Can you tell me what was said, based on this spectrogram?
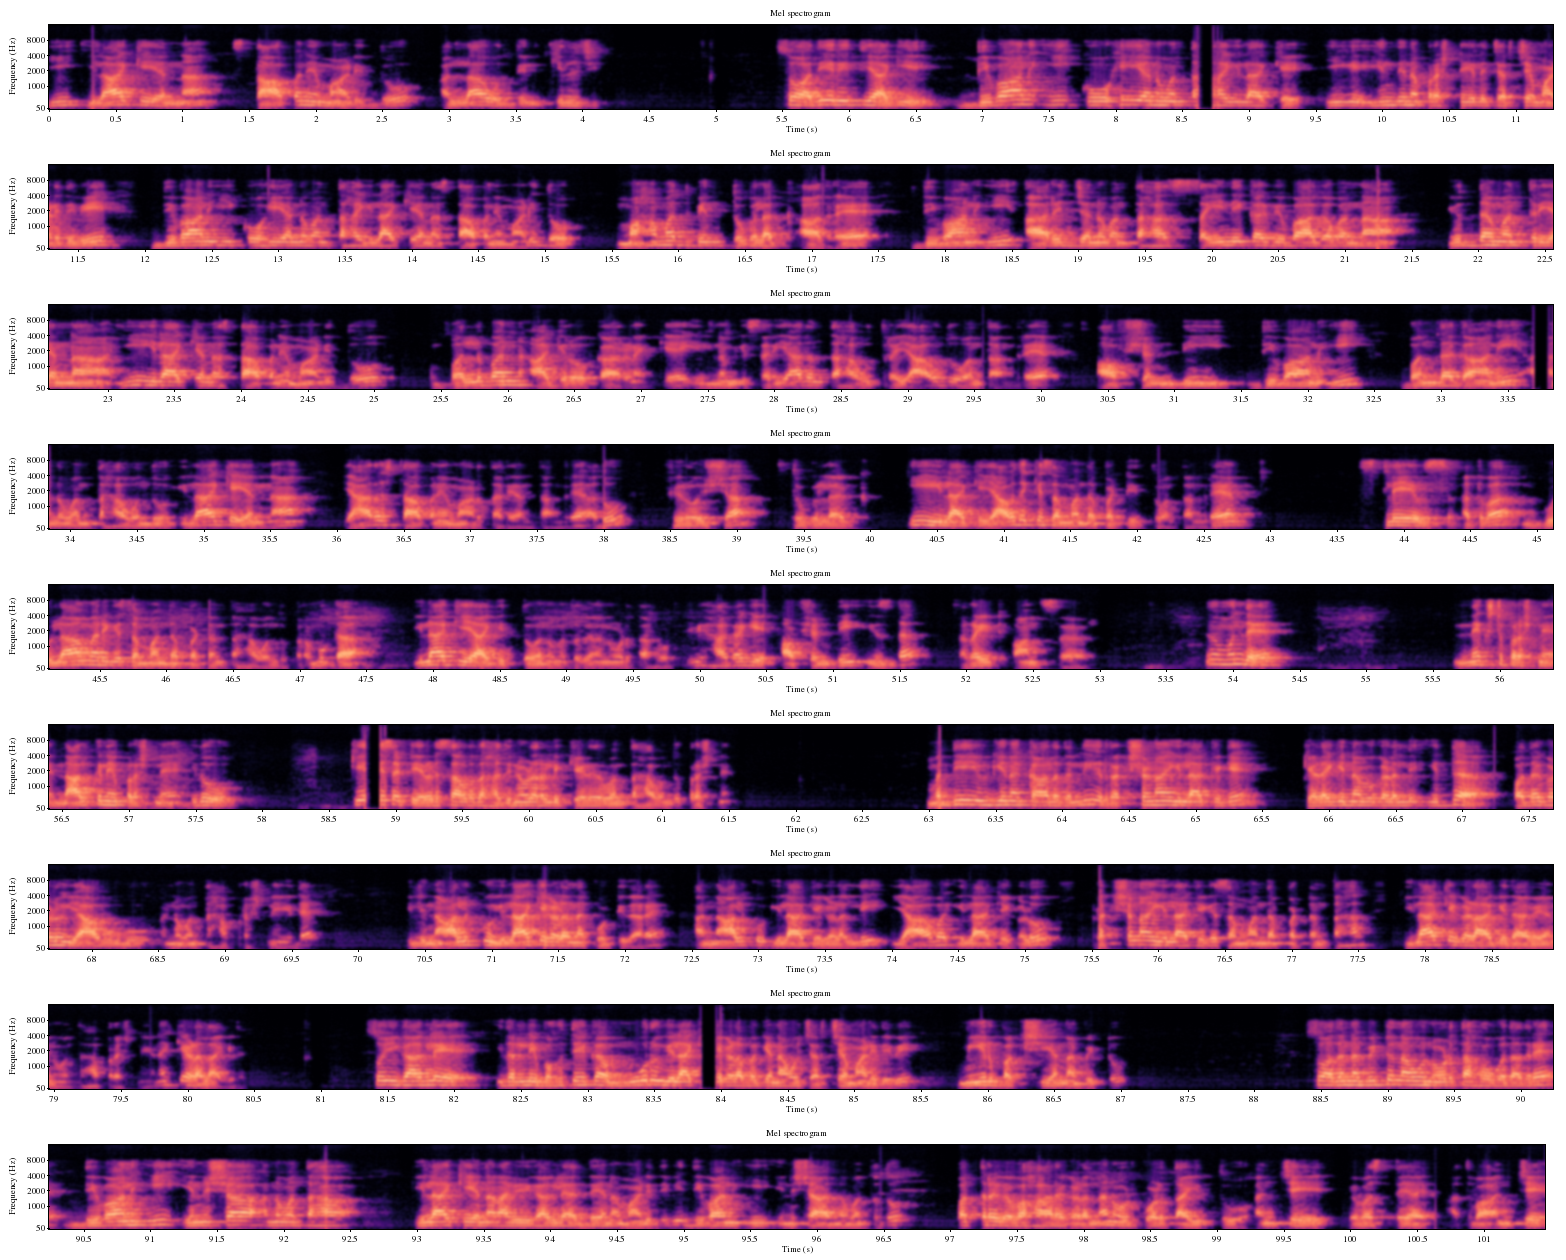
ಈ ಇಲಾಖೆಯನ್ನ ಸ್ಥಾಪನೆ ಮಾಡಿದ್ದು ಅಲ್ಲಾವುದ್ದೀನ್ ಖಿಲ್ಜಿ. ಸೊ ಅದೇ ರೀತಿಯಾಗಿ ದಿವಾನ್ ಇ ಕೋಹಿ ಅನ್ನುವಂತಹ ಇಲಾಖೆ, ಈಗ ಹಿಂದಿನ ಪ್ರಶ್ನೆಯಲ್ಲಿ ಚರ್ಚೆ ಮಾಡಿದೀವಿ ದಿವಾನ್ ಇ ಕೋಹಿ ಅನ್ನುವಂತಹ ಇಲಾಖೆಯನ್ನ ಸ್ಥಾಪನೆ ಮಾಡಿದ್ದು ಮಹಮ್ಮದ್ ಬಿನ್ ತುಗಲಕ್ ಆದ್ರೆ ದಿವಾನ್ ಇ ಆರಿಜ್ ಅನ್ನುವಂತಹ ಸೈನಿಕ ವಿಭಾಗವನ್ನ, ಯುದ್ಧ ಮಂತ್ರಿಯನ್ನ ಈ ಇಲಾಖೆಯನ್ನ ಸ್ಥಾಪನೆ ಮಾಡಿದ್ದು ಬಲ್ಬನ್ ಆಗಿರೋ ಕಾರಣಕ್ಕೆ ಇಲ್ಲಿ ನಮಗೆ ಸರಿಯಾದಂತಹ ಉತ್ತರ ಯಾವುದು ಅಂತ ಅಂದ್ರೆ ಆಪ್ಷನ್ ಡಿ, ದಿವಾನ್ ಇ, ಬಂದಗಾನಿ ಅನ್ನುವಂತಹ ಒಂದು ಇಲಾಖೆಯನ್ನ ಯಾರು ಸ್ಥಾಪನೆ ಮಾಡ್ತಾರೆ ಅಂತ ಅಂದ್ರೆ ಅದು ಫಿರೋಜ್ ಶಾ ತುಘಲಕ್. ಈ ಇಲಾಖೆ ಯಾವುದಕ್ಕೆ ಸಂಬಂಧಪಟ್ಟಿತ್ತು ಅಂತಂದ್ರೆ ಸ್ಲೇವ್ಸ್ ಅಥವಾ ಗುಲಾಮರಿಗೆ ಸಂಬಂಧಪಟ್ಟಂತಹ ಒಂದು ಪ್ರಮುಖ ಇಲಾಖೆಯಾಗಿತ್ತು ಅನ್ನುವಂಥದ್ದನ್ನು ನೋಡ್ತಾ ಹೋಗ್ತೀವಿ. ಹಾಗಾಗಿ option D is the right answer ಇನ್ನು ಮುಂದೆ ನೆಕ್ಸ್ಟ್ ಪ್ರಶ್ನೆ, ನಾಲ್ಕನೇ ಪ್ರಶ್ನೆ, ಇದು ಕೆ ಸೆಟ್ ಎರಡ್ ಸಾವಿರದ ಹದಿನೇಳರಲ್ಲಿ ಕೇಳಿರುವಂತಹ ಒಂದು ಪ್ರಶ್ನೆ. ಮಧ್ಯಯುಗೀನ ಕಾಲದಲ್ಲಿ ರಕ್ಷಣಾ ಇಲಾಖೆಗೆ ಕೆಳಗಿನವುಗಳಲ್ಲಿ ಇದ್ದ ಪದಗಳು ಯಾವುವು ಅನ್ನುವಂತಹ ಪ್ರಶ್ನೆ ಇದೆ. ಇಲ್ಲಿ ನಾಲ್ಕು ಇಲಾಖೆಗಳನ್ನ ಕೊಟ್ಟಿದ್ದಾರೆ. ಆ ನಾಲ್ಕು ಇಲಾಖೆಗಳಲ್ಲಿ ಯಾವ ಇಲಾಖೆಗಳು ರಕ್ಷಣಾ ಇಲಾಖೆಗೆ ಸಂಬಂಧಪಟ್ಟಂತಹ ಇಲಾಖೆಗಳಾಗಿದ್ದಾವೆ ಅನ್ನುವಂತಹ ಪ್ರಶ್ನೆಯನ್ನ ಕೇಳಲಾಗಿದೆ. ಸೊ ಈಗಾಗಲೇ ಇದರಲ್ಲಿ ಬಹುತೇಕ ಮೂರು ಇಲಾಖೆಗಳ ಬಗ್ಗೆ ನಾವು ಚರ್ಚೆ ಮಾಡಿದೀವಿ ಮೀರ್ ಬಕ್ಷಿಯನ್ನ ಬಿಟ್ಟು. ಸೊ ಅದನ್ನ ಬಿಟ್ಟು ನಾವು ನೋಡ್ತಾ ಹೋಗೋದಾದ್ರೆ ದಿವಾನ್ ಇ ಇನ್ಶಾ ಅನ್ನುವಂತಹ ಇಲಾಖೆಯನ್ನ ನಾವು ಈಗಾಗಲೇ ಅಧ್ಯಯನ ಮಾಡಿದ್ದೀವಿ. ದಿವಾನ್ ಇ ಇನ್ಶಾ ಅನ್ನುವಂಥದ್ದು ಪತ್ರ ವ್ಯವಹಾರಗಳನ್ನ ನೋಡ್ಕೊಳ್ತಾ ಇತ್ತು. ಅಂಚೆ ವ್ಯವಸ್ಥೆ ಅಥವಾ ಅಂಚೆ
